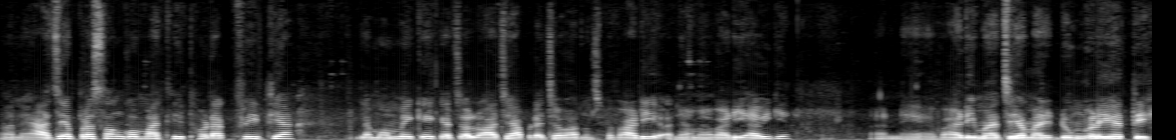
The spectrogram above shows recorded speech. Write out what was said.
અને આજે પ્રસંગોમાંથી થોડાક ફ્રી થયા. એટલે મમ્મી કહે કે ચલો, આજે આપણે જવાનું છે વાડી અને અમે વાડી આવી ગયા. અને વાડીમાં જે અમારી ડુંગળી હતી,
